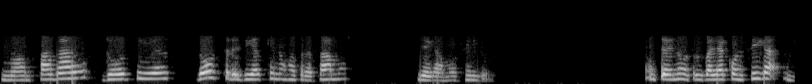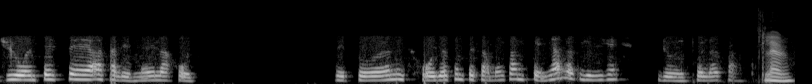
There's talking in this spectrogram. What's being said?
no han pagado, dos días, dos, tres días que nos atrasamos, llegamos sin luz. Entonces nosotros vaya consiga, yo empecé a salirme de la joya. De todas mis joyas empezamos a empeñarlas y yo dije, yo después las saco. Claro.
